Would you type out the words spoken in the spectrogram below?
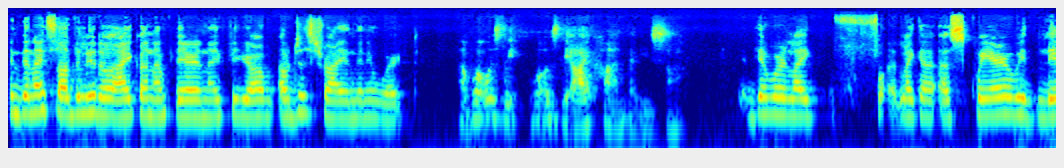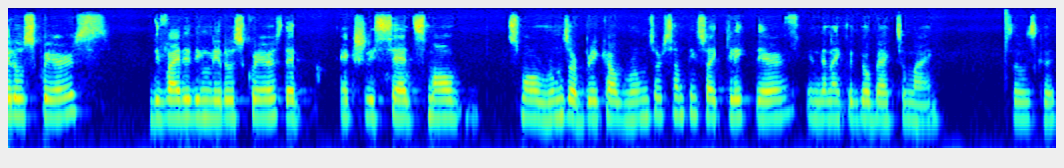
And then I saw the little icon up there, and I figured I'll, I'll just try, and then it worked. Uh, what was the what was the icon that you saw? There were like like a, a square with little squares divided in little squares that actually said small small rooms or breakout rooms or something. So I clicked there, and then I could go back to mine. So it was good.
